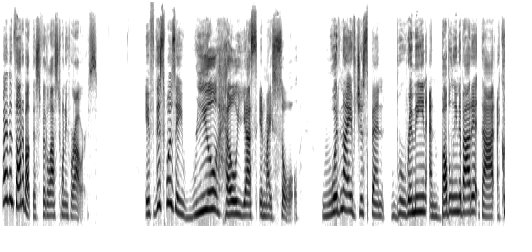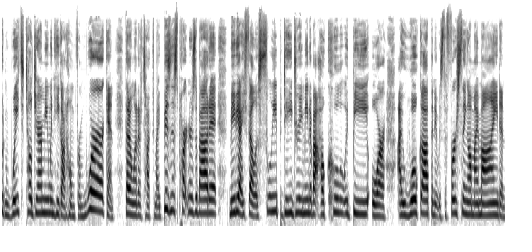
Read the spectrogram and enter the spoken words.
I haven't thought about this for the last 24 hours. If this was a real hell yes in my soul, wouldn't I have just been brimming and bubbling about it that I couldn't wait to tell Jeremy when he got home from work and that I wanted to talk to my business partners about it? Maybe I fell asleep daydreaming about how cool it would be, or I woke up and it was the first thing on my mind and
